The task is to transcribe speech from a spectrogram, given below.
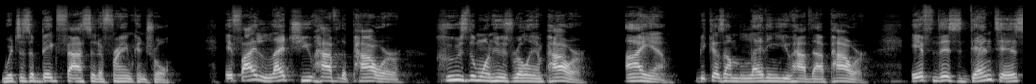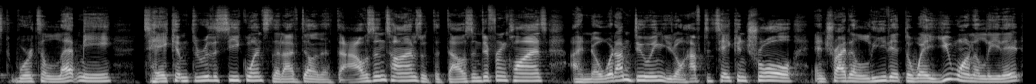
which is a big facet of frame control. If I let you have the power, who's the one who's really in power? I am because I'm letting you have that power. If this dentist were to let me take him through the sequence that I've done a thousand times with a thousand different clients. I know what I'm doing. You don't have to take control and try to lead it the way you want to lead it.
